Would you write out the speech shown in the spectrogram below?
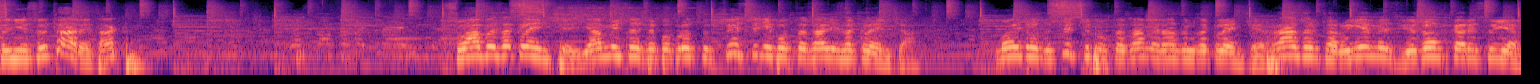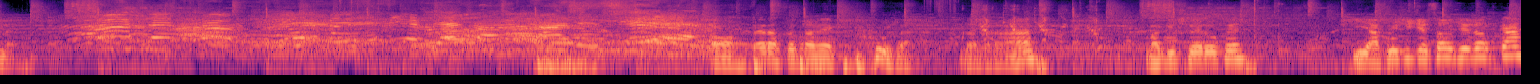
To nie są czary, tak? Słabe zaklęcie. Ja myślę, że po prostu wszyscy nie powtarzali zaklęcia. Moi drodzy, wszyscy powtarzamy razem zaklęcie. Razem czarujemy, zwierzątka rysujemy. O, teraz to prawie jak w chórze. Dobra. Magiczne ruchy. I jak myślicie, są zwierzątka?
